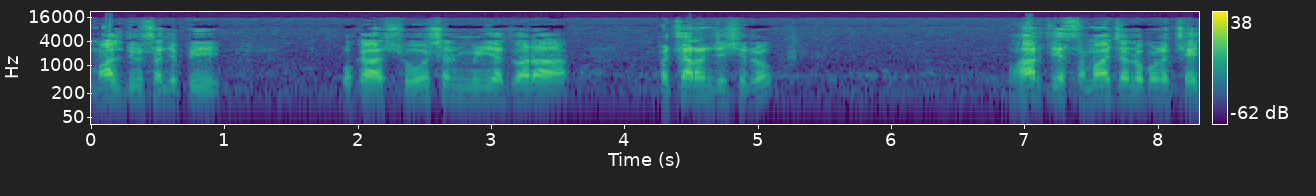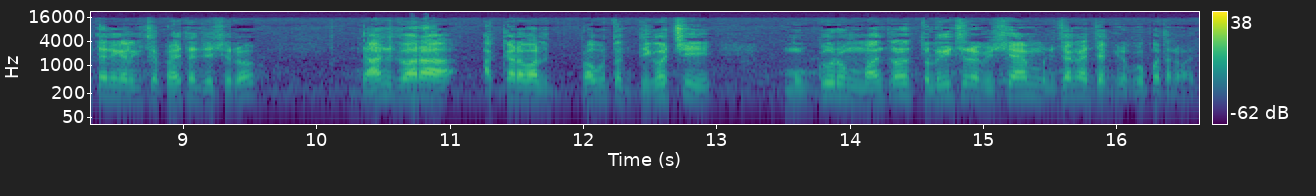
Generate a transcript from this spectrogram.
మాల్దీవ్స్ అని చెప్పి ఒక సోషల్ మీడియా ద్వారా ప్రచారం చేసినారు భారతీయ సమాజం లోపల చైతన్యం కలిగించే ప్రయత్నం చేశారు దాని ద్వారా అక్కడ వాళ్ళు ప్రభుత్వం దిగొచ్చి ముగ్గురు మంత్రులను తొలగించిన విషయం నిజంగా గొప్పతనం అది.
